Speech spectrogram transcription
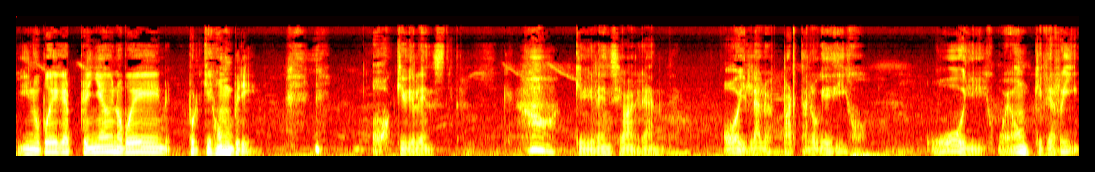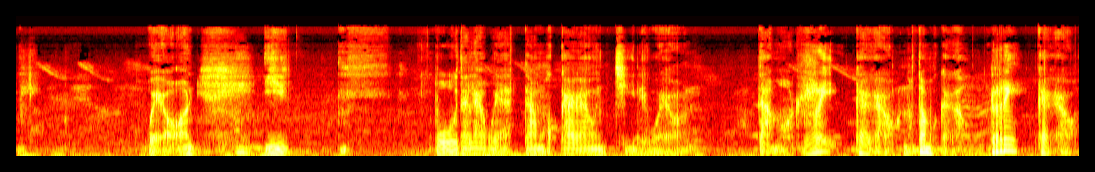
Y no puede quedar preñado y no puede porque es hombre. oh, qué violencia. Oh, qué violencia más grande. Hoy Lalo Esparta lo que dijo. Uy, weón, qué terrible. Weón. Y. Puta la weá, estamos cagados en Chile, weón. Estamos re cagados. No estamos cagados, re cagados.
